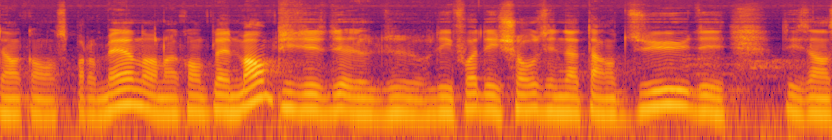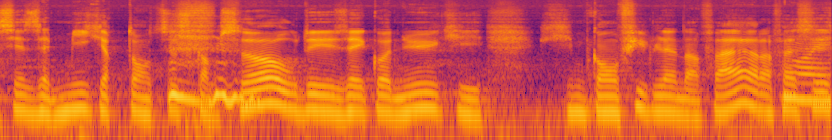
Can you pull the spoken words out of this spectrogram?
donc on se promène, on rencontre plein de monde, puis des, des- des fois des choses inattendues, des, des anciens amis qui retentissent comme ça, ou des inconnus qui, qui me confient plein d'affaires. Enfin, Ouais.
